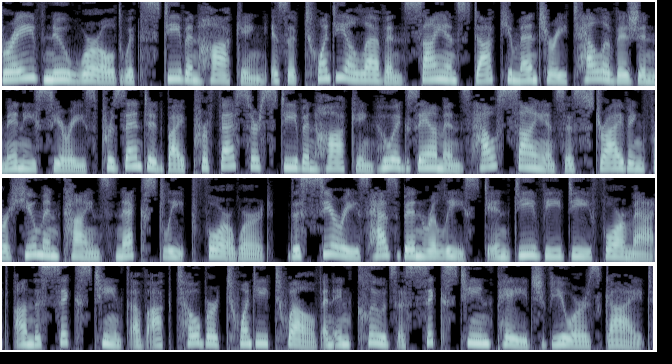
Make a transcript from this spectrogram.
Brave New World with Stephen Hawking is a 2011 science documentary television miniseries presented by Professor Stephen Hawking who examines how science is striving for humankind's next leap forward. The series has been released in DVD format on 16 October 2012 and includes a 16-page viewer's guide.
